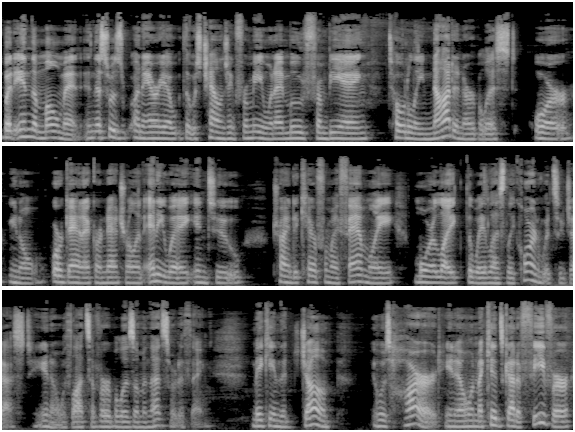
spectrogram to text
But in the moment, and this was an area that was challenging for me when I moved from being totally not an herbalist or, you know, organic or natural in any way into trying to care for my family more like the way Leslie Korn would suggest, you know, with lots of herbalism and that sort of thing. Making the jump, it was hard. You know, when my kids got a fever,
